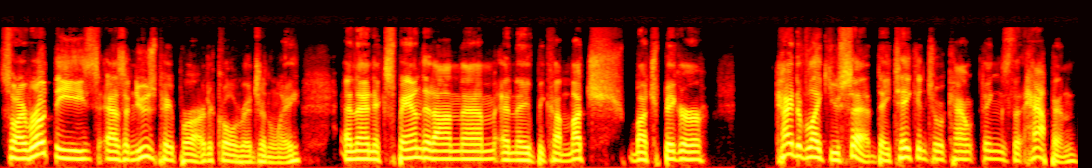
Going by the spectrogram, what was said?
So I wrote these as a newspaper article originally and then expanded on them, and they've become much, much bigger. Kind of like you said, they take into account things that happen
